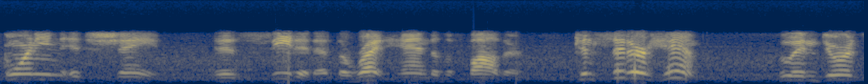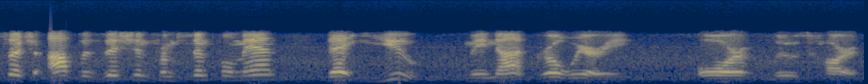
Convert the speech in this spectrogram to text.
scorning its shame, and is seated at the right hand of the Father. Consider him who endured such opposition from sinful man, that you may not grow weary or lose heart.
